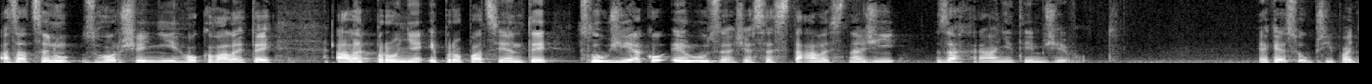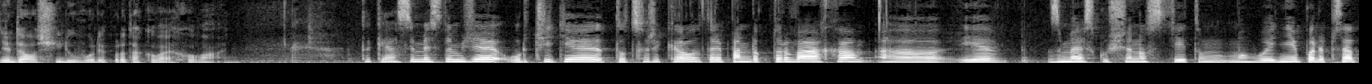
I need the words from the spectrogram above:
a za cenu zhoršení jeho kvality. Ale pro ně i pro pacienty slouží jako iluze, že se stále snaží zachránit jim život. Jaké jsou případně další důvody pro takové chování? Tak já si myslím, že určitě to, co říkal tady pan doktor Vácha, eh, je z mé zkušenosti, to mohu jedině podepsat,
